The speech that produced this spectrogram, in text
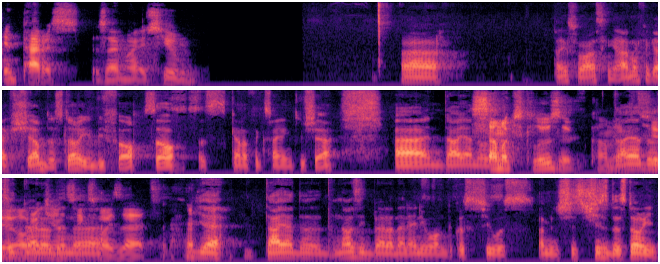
in Paris, as I might assume? Uh, Thanks for asking. I don't think I've shared the story before, so it's kind of exciting to share. Uh, and Daya knows some it. exclusive coming Daya to does it Origins better than, uh, XYZ. yeah, Daya knows it better than anyone because she was. I mean, she's she's the story.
